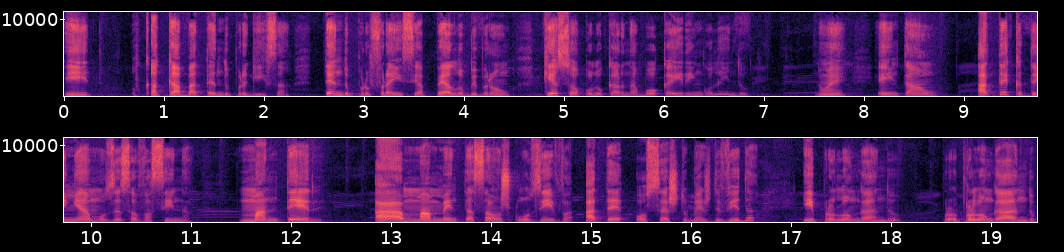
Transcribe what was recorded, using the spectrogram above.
E acaba tendo preguiça, tendo preferência pelo biberon, que é só colocar na boca e ir engolindo. Não é? Então, até que tenhamos essa vacina, manter a amamentação exclusiva até o sexto mês de vida e prolongando pro- prolongando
